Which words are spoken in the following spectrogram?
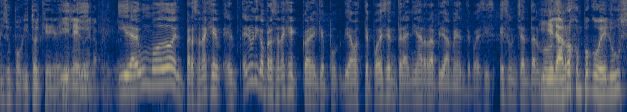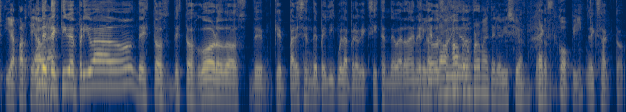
Es un poquito el que Y, el héroe y- de la película. y de algún modo el personaje, el, el único personaje con el que digamos te podés entrañar rápidamente, pues decís, es un chanta hermoso. y él arroja un poco de luz y aparte un detective privado de estos, de estos gordos de, que parecen de película pero que existen de verdad en pero que Estados trabajaba Unidos. por un programa de televisión, Hard Copy, Exacto.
